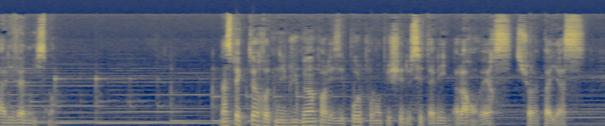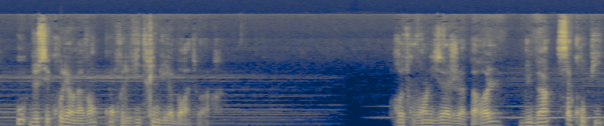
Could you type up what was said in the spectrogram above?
à l'évanouissement. L'inspecteur retenait Lubin par les épaules pour l'empêcher de s'étaler à la renverse sur la paillasse ou de s'écrouler en avant contre les vitrines du laboratoire. Retrouvant l'usage de la parole, Lubin s'accroupit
